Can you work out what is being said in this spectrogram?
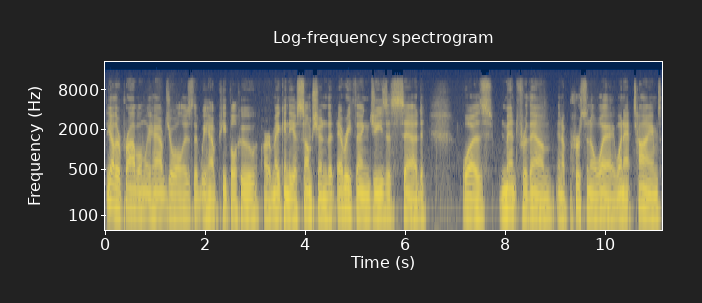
The other problem we have, Joel, is that we have people who are making the assumption that everything Jesus said was meant for them in a personal way, when at times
